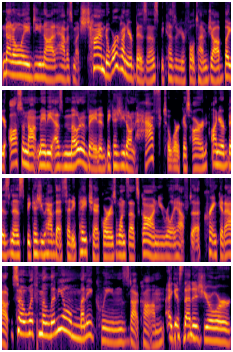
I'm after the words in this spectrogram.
not only do you not have as much time to work on your business because of your full time job, but you're also not maybe as motivated because you don't have to work as hard on your business because you have that steady paycheck. Whereas once that's gone, you really have to crank it out. So with millennialmoneyqueens.com, I guess that mm-hmm. is your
